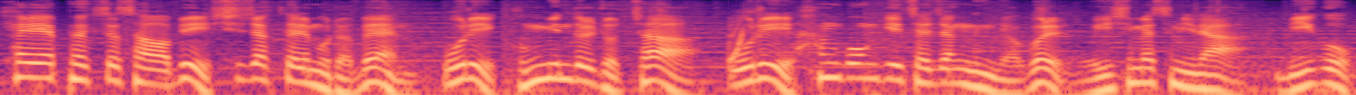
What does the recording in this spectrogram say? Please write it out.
KFX 사업이 시작될 무렵엔 우리 국민들조차 우리 항공기 제작 능력을 의심했습니다. 미국,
